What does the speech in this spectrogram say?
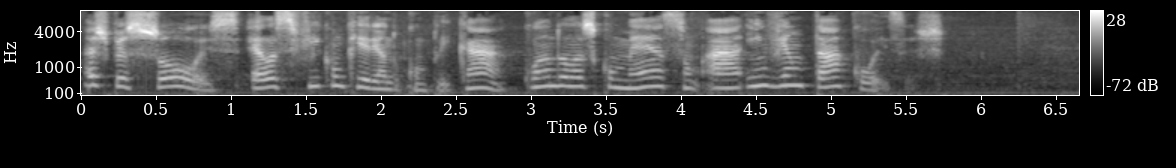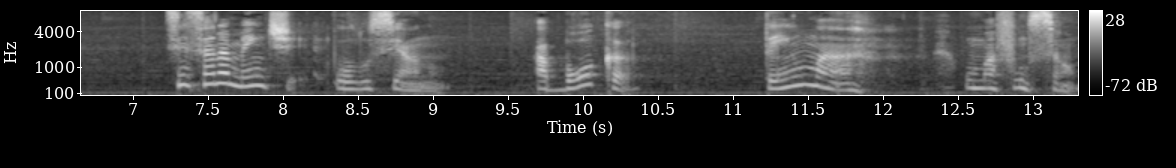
as pessoas elas ficam querendo complicar quando elas começam a inventar coisas. Sinceramente, o Luciano, a boca tem uma, uma função.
